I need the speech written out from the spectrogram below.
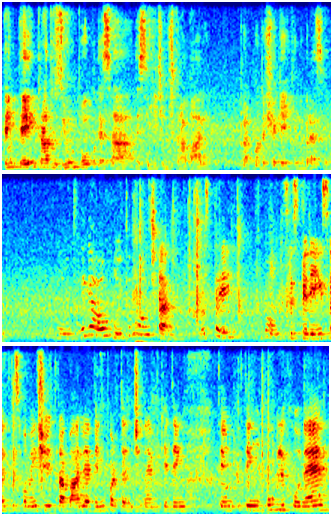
tentei traduzir um pouco dessa, desse ritmo de trabalho para quando eu cheguei aqui no Brasil. Muito legal, muito bom, Thiago. Gostei bom. Essa experiência, principalmente de trabalho, é bem importante, né? Porque tem, tem, tem um público, né,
